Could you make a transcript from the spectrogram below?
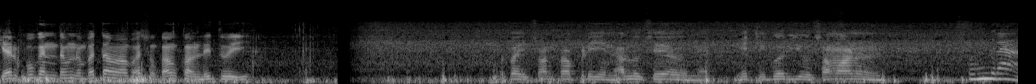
ઘેર પૂગન તમને બતાવવા પાછું કામ કામ લીધું એ ભાઈ સોન પાપડી ને આલુ સેવ ને મીઠી ગોરીયું સવાણું ભૂંગરા.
